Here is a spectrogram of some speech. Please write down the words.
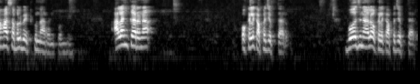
మహాసభలు పెట్టుకున్నారనుకోండి అలంకరణ ఒకళ్ళకి అప్పచెప్తారు. భోజనాలు ఒకళ్ళకి అప్పచెప్తారు.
